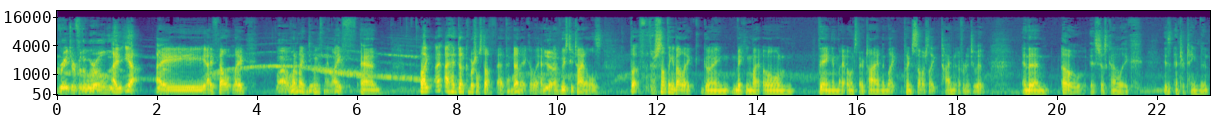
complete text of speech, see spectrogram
greater for the world. I yeah. I I felt like wow. what am I doing with my life? And like I, I had done commercial stuff at Pandemic, like, and, Yeah. and these two titles, but there's something about like going making my own thing in my own spare time and like putting so much like time and effort into it, and then oh, it's just kind of like is entertainment.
